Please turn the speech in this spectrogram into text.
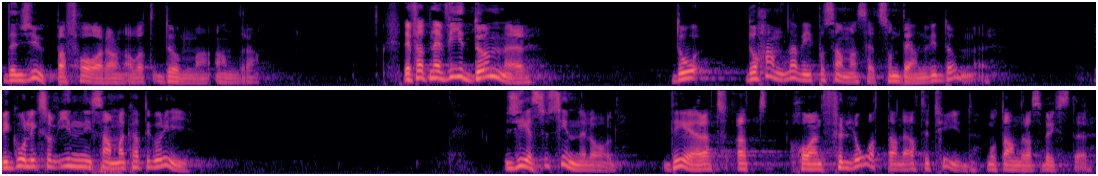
den djupa faran av att döma andra. Därför att när vi dömer, då, då handlar vi på samma sätt som den vi dömer. Vi går liksom in i samma kategori. Jesus sinnelag, det är att, att ha en förlåtande attityd mot andras brister.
